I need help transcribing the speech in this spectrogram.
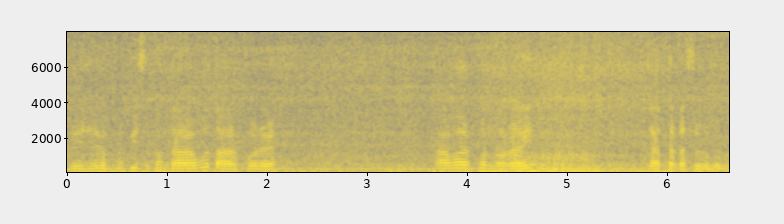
ব্রিজের উপর কিছুক্ষণ দাঁড়াবো, তারপরে আবার পুনরায় যাত্রাটা শুরু করব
